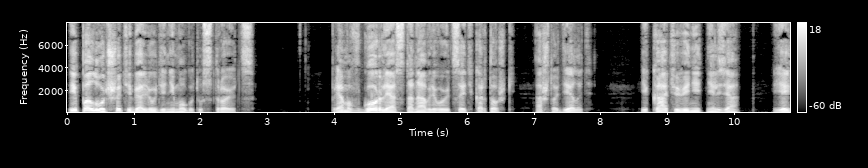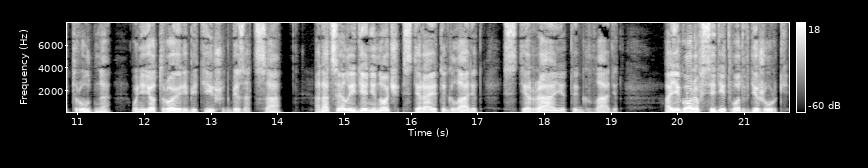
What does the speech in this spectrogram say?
И получше тебя люди не могут устроиться. Прямо в горле останавливаются эти картошки. А что делать? И Катю винить нельзя. Ей трудно, у нее трое ребятишек без отца. Она целый день и ночь стирает и гладит, стирает и гладит. А Егоров сидит вот в дежурке.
